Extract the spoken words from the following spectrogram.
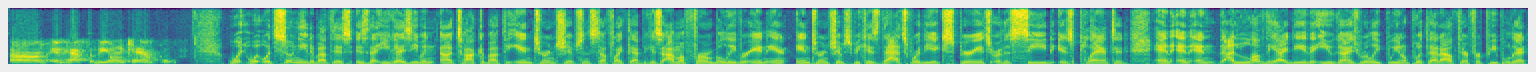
um, and have to be on campus. What, what, what's so neat about this is that you guys even uh, talk about the internships and stuff like that because I'm a firm believer in, in internships because that's where the experience or the seed is planted. And, and, and I love the idea that you guys really you know put that out there for people that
